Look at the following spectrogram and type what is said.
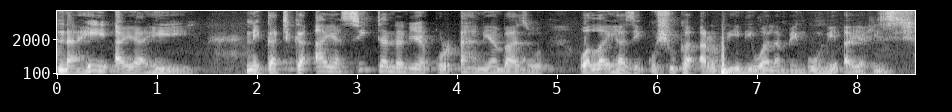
na hii aya hii ni katika aya sita ndani ya Qur'ani ambazo wallahi hazikushuka ardhini wala mbinguni. Aya hizi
